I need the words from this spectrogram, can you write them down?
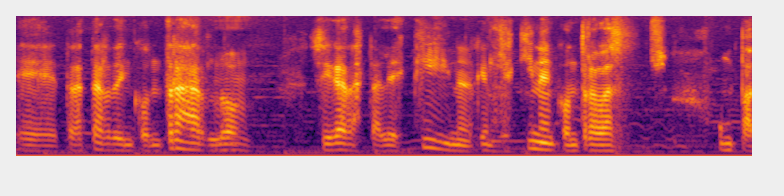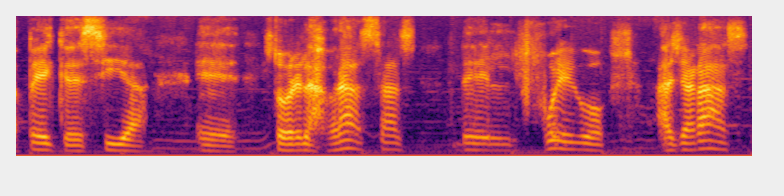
eh, tratar de encontrarlo, mm. llegar hasta la esquina, que en la esquina encontrabas un papel que decía, eh, sobre las brasas del fuego hallarás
